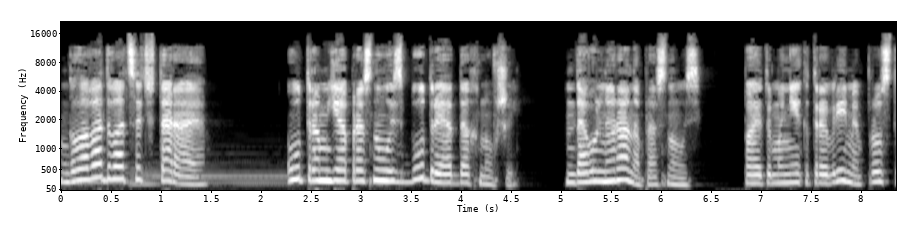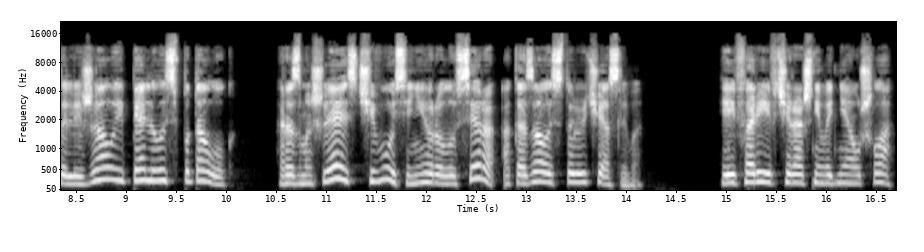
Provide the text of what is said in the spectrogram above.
Глава 22. Утром я проснулась бодрой и отдохнувшей. Довольно рано проснулась, поэтому некоторое время просто лежала и пялилась в потолок, размышляя, с чего сеньора Лусера оказалась столь участлива. Эйфория вчерашнего дня ушла,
